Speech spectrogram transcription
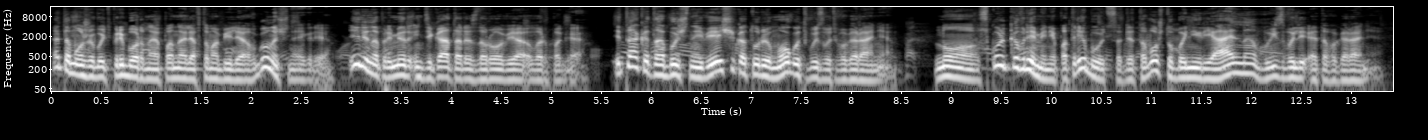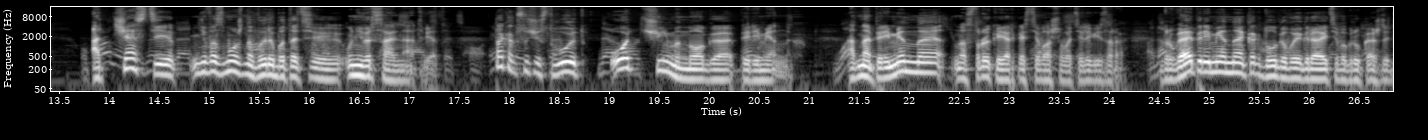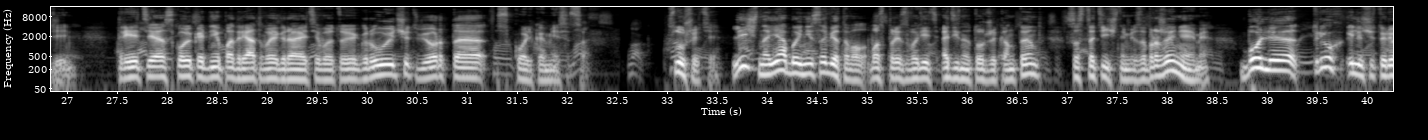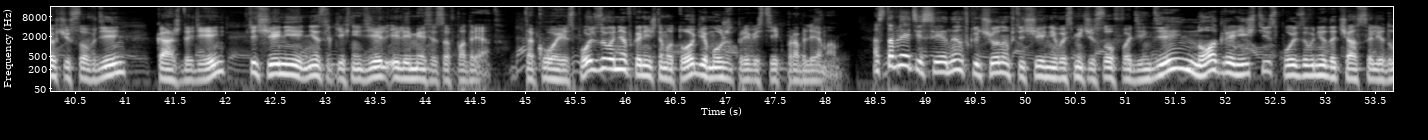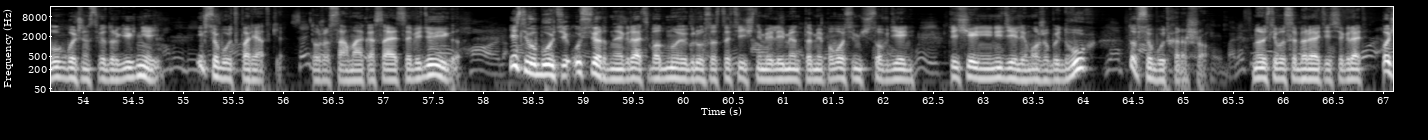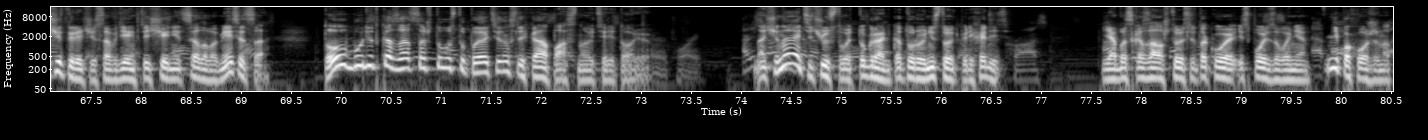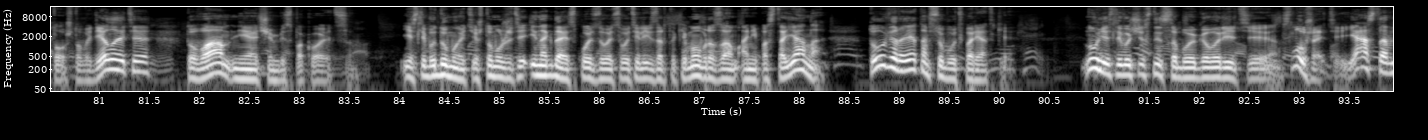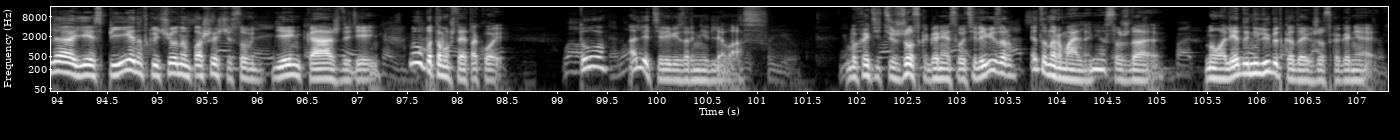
Это может быть приборная панель автомобиля в гоночной игре, или, например, индикаторы здоровья в РПГ. Итак, это обычные вещи, которые могут вызвать выгорание. Но сколько времени потребуется для того, чтобы они реально вызвали это выгорание? Отчасти невозможно выработать э, универсальный ответ, так как существует очень много переменных. Одна переменная – настройка яркости вашего телевизора. Другая переменная – как долго вы играете в игру каждый день. Третья – сколько дней подряд вы играете в эту игру. И четвертая – сколько месяцев. Слушайте, лично я бы не советовал воспроизводить один и тот же контент со статичными изображениями более трех или четырех часов в день, каждый день, в течение нескольких недель или месяцев подряд. Такое использование в конечном итоге может привести к проблемам. Оставляйте CNN включенным в течение 8 часов в один день, но ограничьте использование до часа или двух в большинстве других дней, и все будет в порядке. То же самое касается видеоигр. Если вы будете усердно играть в одну игру со статичными элементами по 8 часов в день в течение недели, может быть двух, то все будет хорошо. Но если вы собираетесь играть по 4 часа в день в течение целого месяца, то будет казаться, что выступаете на слегка опасную территорию. Начинаете чувствовать ту грань, которую не стоит переходить? Я бы сказал, что если такое использование не похоже на то, что вы делаете, то вам не о чем беспокоиться. Если вы думаете, что можете иногда использовать свой телевизор таким образом, а не постоянно, то, вероятно, все будет в порядке. Ну, если вы честны с собой говорите, слушайте, я оставляю ESPN отключенным по 6 часов в день каждый день, ну, потому что я такой, то OLED-телевизор не для вас. Вы хотите жестко гонять свой телевизор? Это нормально, не осуждаю. Но OLED не любят, когда их жестко гоняют.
